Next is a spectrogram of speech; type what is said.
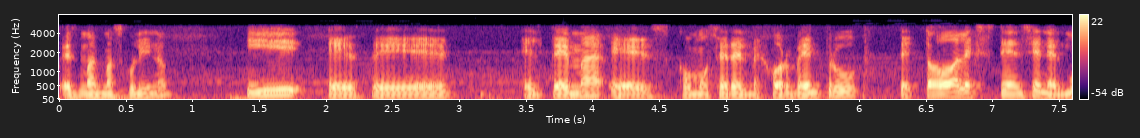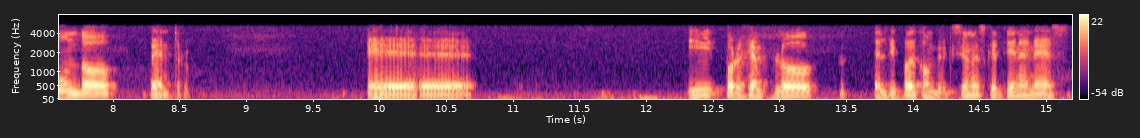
es más masculino y es de el tema es cómo ser el mejor Ventru de toda la existencia en el mundo Ventru. Eh, y, por ejemplo, el tipo de convicciones que tienen es,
